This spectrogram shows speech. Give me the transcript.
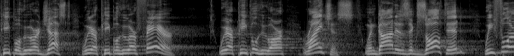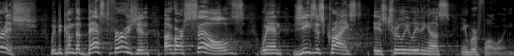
people who are just. We are people who are fair. We are people who are righteous. When God is exalted, we flourish. We become the best version of ourselves when Jesus Christ is truly leading us and we're following.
